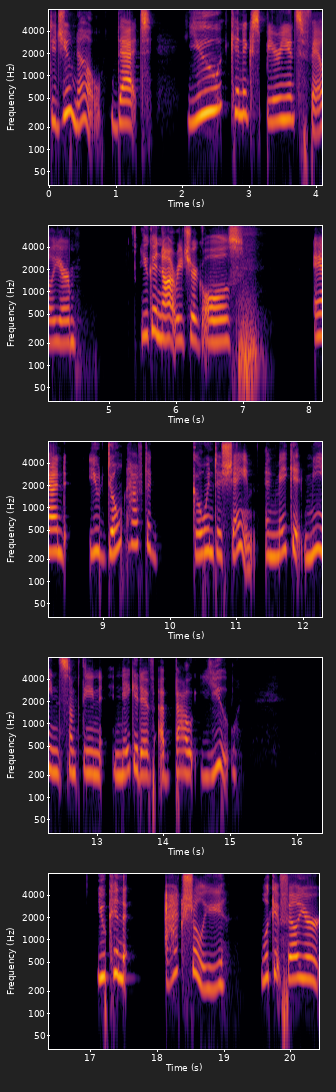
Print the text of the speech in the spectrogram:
Did you know that you can experience failure you cannot reach your goals and you don't have to go into shame and make it mean something negative about you. You can actually look at failure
